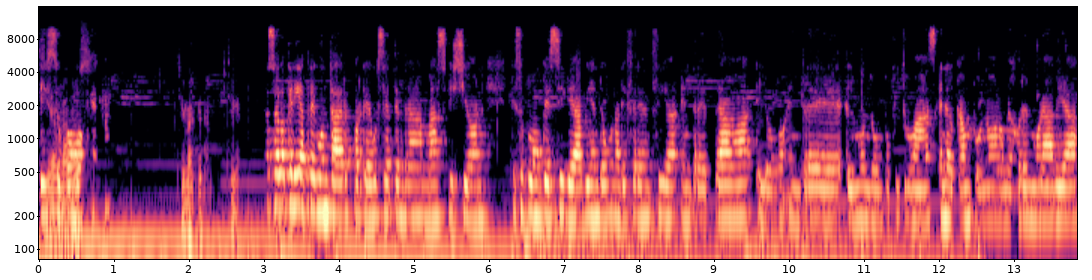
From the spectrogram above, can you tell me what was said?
y supongo que... Sí, Marqueta, sigue. Solo quería preguntar, porque usted tendrá más visión, que supongo que sigue habiendo una diferencia entre Praga y luego entre el mundo un poquito más en el campo, ¿no? A lo mejor en Moravia,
